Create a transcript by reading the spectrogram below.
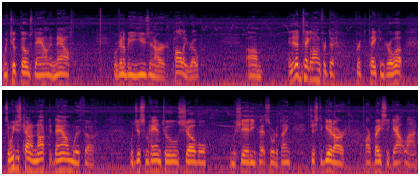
We took those down and now we're going to be using our poly rope. Um, and it doesn't take long for it to for it to take and grow up. So we just kind of knocked it down with uh, with just some hand tools, shovel, machete, that sort of thing, just to get our our basic outline.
